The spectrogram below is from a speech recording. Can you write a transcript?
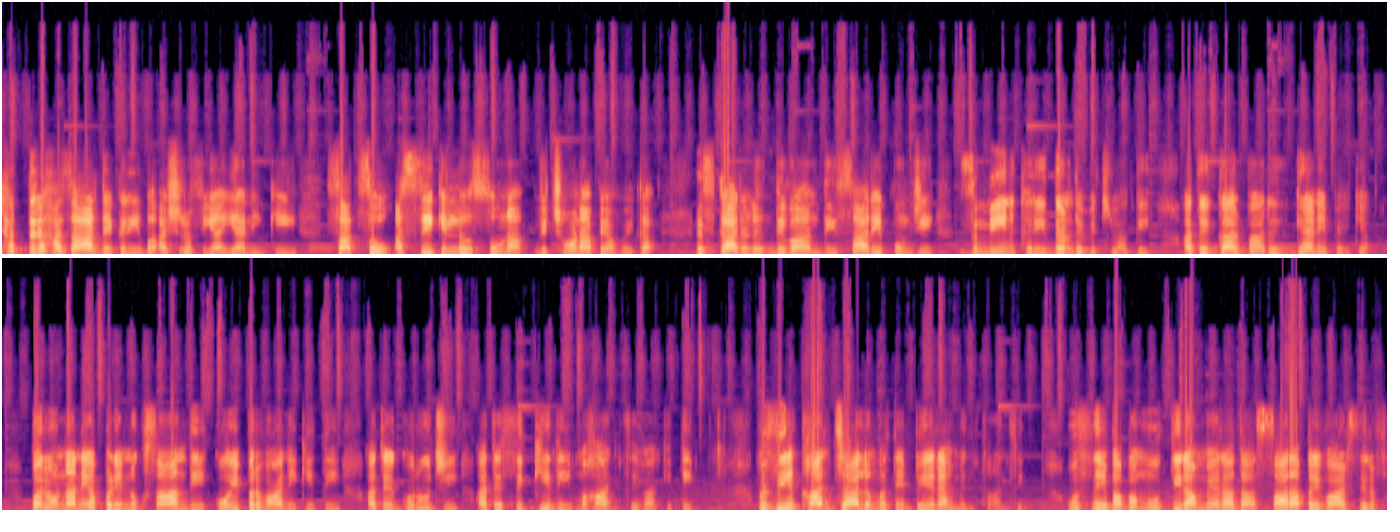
78000 ਦੇ ਕਰੀਬ ਅਸ਼ਰਫੀਆਂ ਯਾਨੀ ਕਿ 780 ਕਿਲੋ ਸੋਨਾ ਵਿਛਾਉਣਾ ਪਿਆ ਹੋਏਗਾ ਇਸ ਕਾਰਨ ਦੀਵਾਨ ਦੀ ਸਾਰੀ ਪੂੰਜੀ ਜ਼ਮੀਨ ਖਰੀਦਣ ਦੇ ਵਿੱਚ ਲੱਗ ਗਈ ਅਤੇ ਘਰ-ਬਾਰ ਗਹਿਣੇ ਪੈ ਗਿਆ ਪਰ ਉਹਨਾਂ ਨੇ ਆਪਣੇ ਨੁਕਸਾਨ ਦੀ ਕੋਈ ਪਰਵਾਹ ਨਹੀਂ ਕੀਤੀ ਅਤੇ ਗੁਰੂ ਜੀ ਅਤੇ ਸਿੱਖੀ ਦੀ ਮਹਾਨ ਸੇਵਾ ਕੀਤੀ ਵਜ਼ੀਰ ਖਾਨ ਜ਼ਾਲਮ ਅਤੇ ਬੇਰਹਿਮ ਇਨਸਾਨ ਸੀ। ਉਸਨੇ ਬਾਬਾ ਮੋਤੀ ਰਾਮ ਮਹਿਰਾ ਦਾ ਸਾਰਾ ਪਰਿਵਾਰ ਸਿਰਫ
